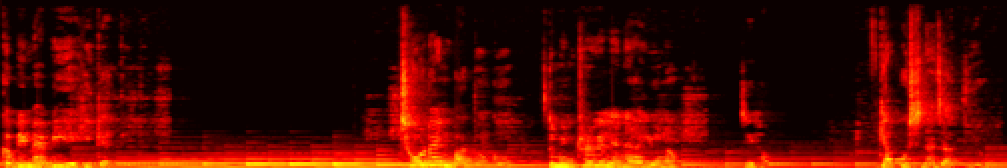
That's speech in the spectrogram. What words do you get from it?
कभी मैं भी यही कहती थी। छोड़ो इन बातों को। तुम इंटरव्यू लेने आई हो ना? जी हाँ। क्या पूछना चाहती हो?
